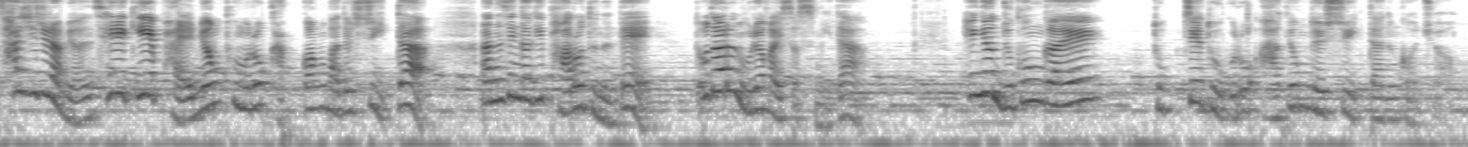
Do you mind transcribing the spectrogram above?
사실이라면 세계의 발명품으로 각광받을 수 있다라는 생각이 바로 드는데 또 다른 우려가 있었습니다. 행여 누군가의 독재 도구로 악용될 수 있다는 거죠.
